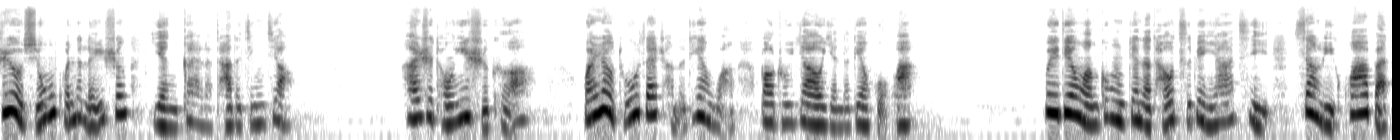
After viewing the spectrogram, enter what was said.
只有雄浑的雷声掩盖了他的惊叫。还是同一时刻，环绕屠宰场的电网爆出耀眼的电火花。为电网供电的陶瓷变压器像礼花般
